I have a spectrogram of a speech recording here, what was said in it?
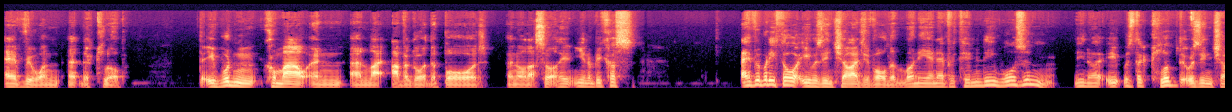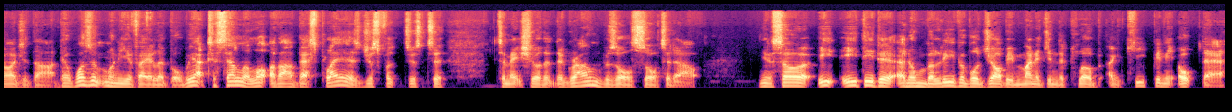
everyone at the club that he wouldn't come out and, and like have a go at the board and all that sort of thing, you know, because everybody thought he was in charge of all the money and everything, and he wasn't. You know, it was the club that was in charge of that. There wasn't money available. We had to sell a lot of our best players just for just to to make sure that the ground was all sorted out. You know, so he, he did a, an unbelievable job in managing the club and keeping it up there.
